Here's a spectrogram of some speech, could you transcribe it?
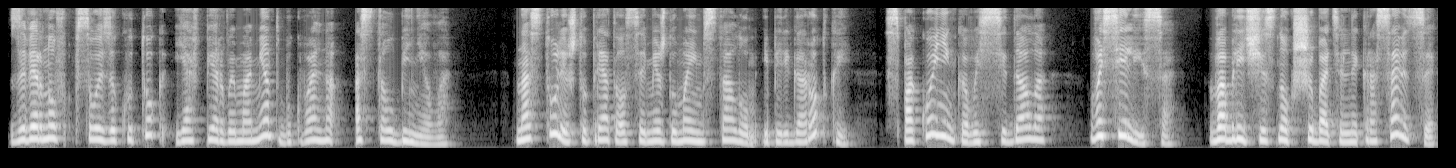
Завернув в свой закуток, я в первый момент буквально остолбенела. На стуле, что прятался между моим столом и перегородкой, спокойненько восседала Василиса в обличье сногсшибательной красавицы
